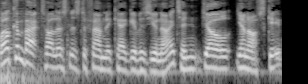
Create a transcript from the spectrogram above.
Welcome back to our listeners to Family Caregivers Unite and Joel Yanofsky.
